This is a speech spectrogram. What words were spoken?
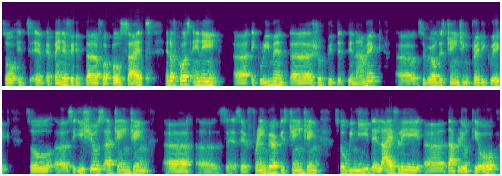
So it's a, a benefit for both sides, and of course any uh, agreement uh, should be dynamic. Uh, the world is changing pretty quick. So the issues are changing. The, the, framework is changing. So we need a lively WTO,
